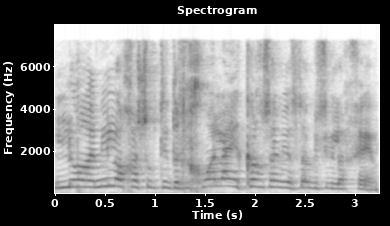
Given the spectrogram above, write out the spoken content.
לא, אני לא חשוב, תדרכו עליי, העיקר שאני עושה בשבילכם.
